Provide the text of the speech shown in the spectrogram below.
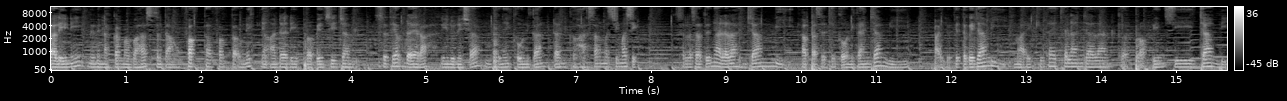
Kali ini Mimin akan membahas tentang fakta-fakta unik yang ada di Provinsi Jambi. Setiap daerah di Indonesia mempunyai keunikan dan kekhasan masing-masing. Salah satunya adalah Jambi. Apa saja keunikan Jambi? Ayo kita ke Jambi. Mari kita jalan-jalan ke Provinsi Jambi.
